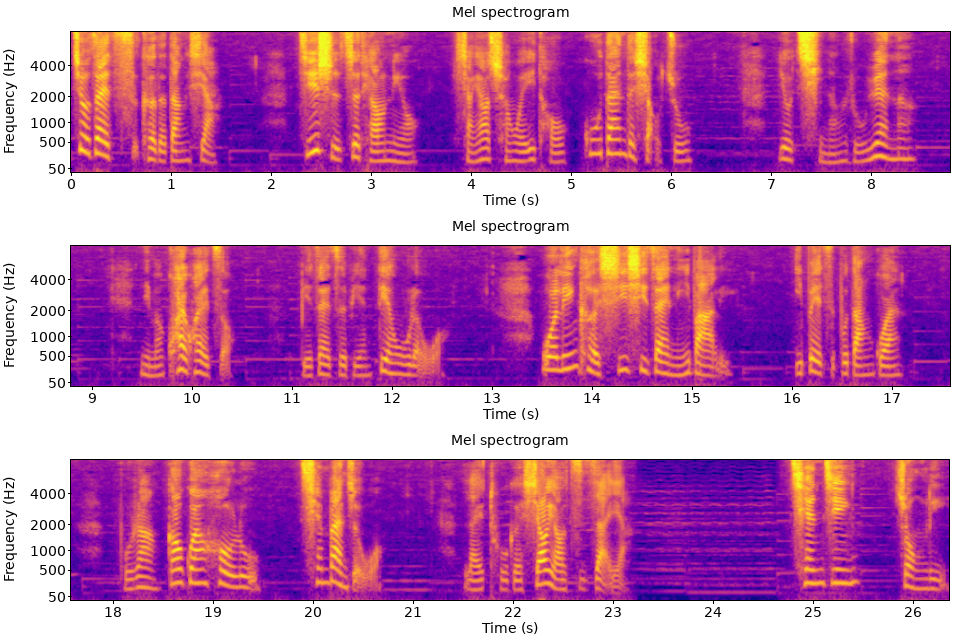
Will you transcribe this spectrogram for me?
就在此刻的当下，即使这条牛……”想要成为一头孤单的小猪，又岂能如愿呢？你们快快走，别在这边玷污了我。我宁可嬉戏在泥巴里，一辈子不当官，不让高官厚禄牵绊着我，来图个逍遥自在呀！千金重利，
